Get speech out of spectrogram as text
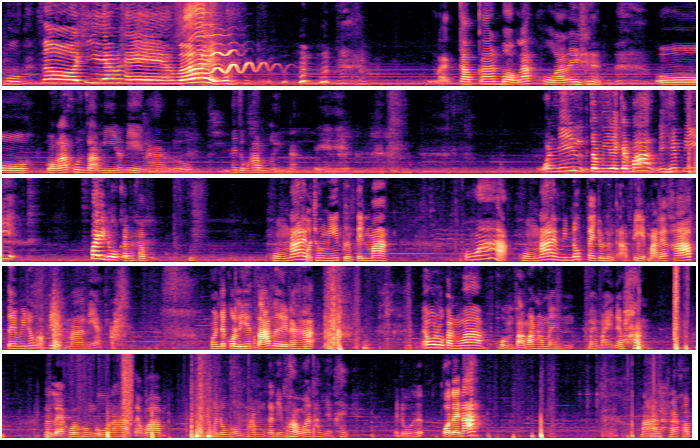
หมู่โซเชียลเทมเฮ้ยกับการบอกรักผัวอะไรเนี่ยโอ้บอกรักคุณสามีนั่นเองนะฮะเออให้สุภาพหน่อยนะเอวันนี้จะมีอะไรกันบ้างในเทปนี้ ไปดูกันครับ ผมได้ช่วงนี้ตื่นเต้นมาก เพราะว่าผมได้ Windows 8.1อัปเดตมาแล้วครับ ใน Windows อัปเดตมาเนี่ย ผมจะกดรีสตาร์ทเลยนะฮะ แล้วมาดูกันว่าผมสามารถทำอะไรใหม่ ๆ ได้บ้าง หลายๆคนคงรู้นะฮะ แต่ว่ามาดูผมทำกันดีกว่าว่าทำยังไง ไปดูเถอะ กดเลยนะ มาแล้วนะครับ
